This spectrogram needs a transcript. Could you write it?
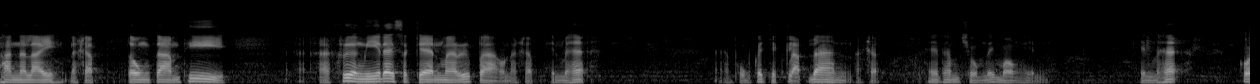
ภัณฑ์อะไรนะครับ ตรงตามที่เครื่องนี้ได้สแกนมาหรือเปล่านะครับเห็นไหมฮะผมก็จะกลับด้านนะครับ ให้ท่านชมได้มองเห็นเห็นไหมฮะก็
